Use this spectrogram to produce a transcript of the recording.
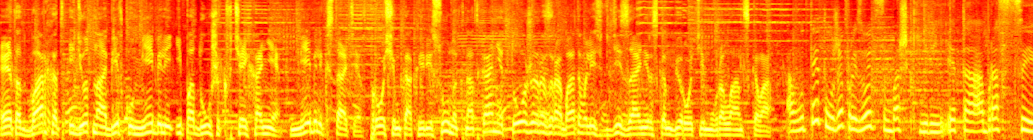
Этот бархат идет на обивку мебели и подушек в чайхане. Мебель, кстати, впрочем, как и рисунок на ткани, тоже разрабатывались в дизайнерском бюро Тимура Ланского. А вот это уже производится в Башкирии. Это образцы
